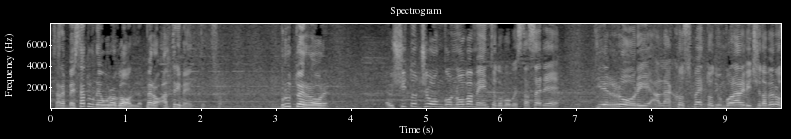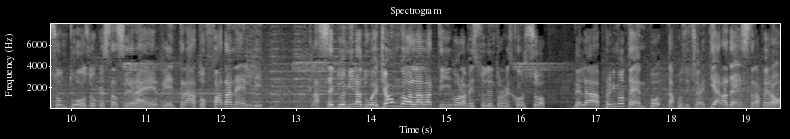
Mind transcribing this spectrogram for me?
sarebbe stato un Eurogol, però altrimenti insomma, brutto errore. È uscito Giongo nuovamente dopo questa serie di errori al cospetto di un Volarevic davvero sontuoso, questa sera è rientrato Fadanelli, classe 2002, già un gol all'attivo, l'ha messo dentro nel corso del primo tempo da posizione di ala destra però.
